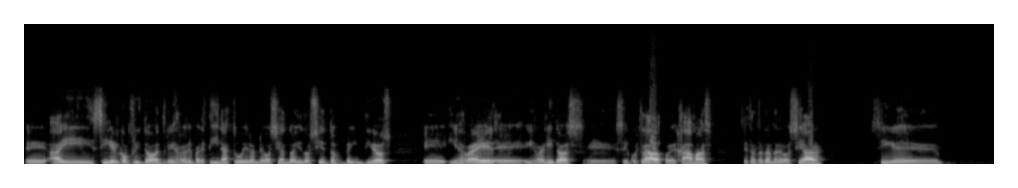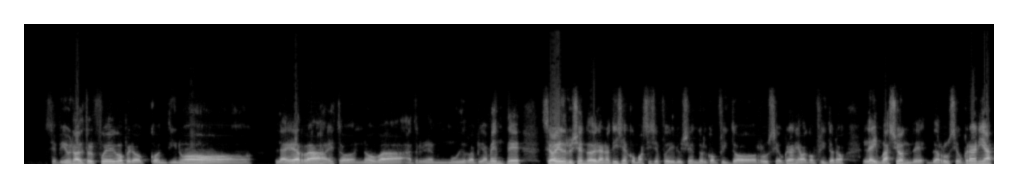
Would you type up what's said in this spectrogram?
Eh, ahí sigue el conflicto entre Israel y Palestina. Estuvieron negociando, hay 222 eh, Israel, eh, israelitas eh, secuestrados por el Hamas. Se están tratando de negociar. Sigue. Se pidió un alto el fuego, pero continuó la guerra. Esto no va a terminar muy rápidamente. Se va a ir diluyendo de las noticias, como así se fue diluyendo el conflicto Rusia-Ucrania. Va, conflicto no, la invasión de, de Rusia-Ucrania,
